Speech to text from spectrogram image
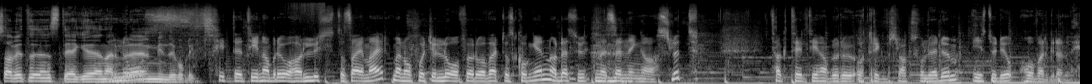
så er vi et steg nærmere Nå mindre konflikt. sitter Tina Bru og har lyst til å si mer, men hun får ikke lov før hun har vært hos kongen, og dessuten er sendinga slutt. Takk til Tina Brorud og Trygve Slagsvold Vedum. I studio, Håvard Grønli.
